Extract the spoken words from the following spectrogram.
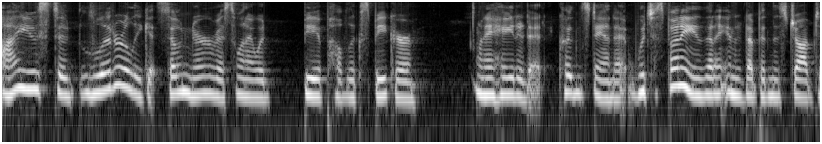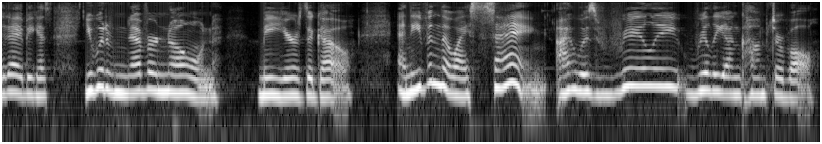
I used to literally get so nervous when I would be a public speaker and I hated it. Couldn't stand it. Which is funny that I ended up in this job today because you would have never known me years ago. And even though I sang, I was really, really uncomfortable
